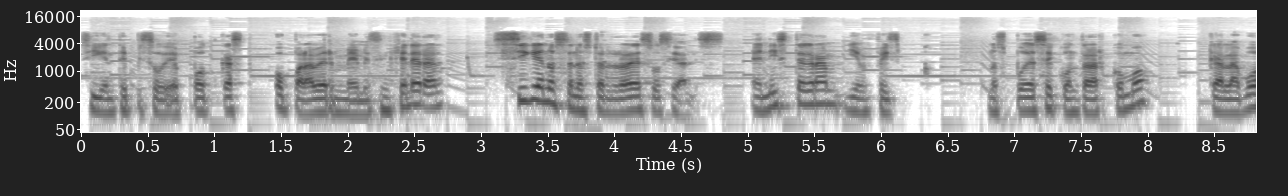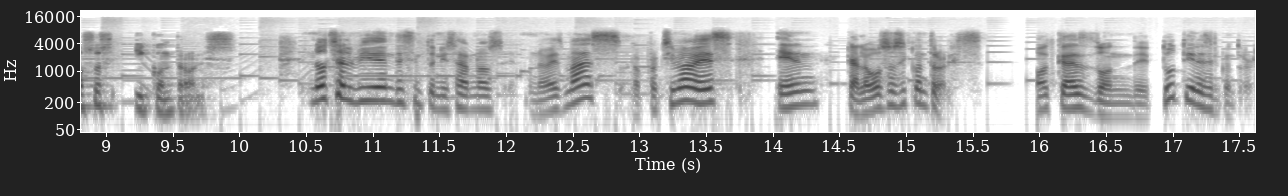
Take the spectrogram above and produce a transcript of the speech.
siguiente episodio de podcast o para ver memes en general, síguenos en nuestras redes sociales, en Instagram y en Facebook. Nos puedes encontrar como calabozos y controles. No se olviden de sintonizarnos una vez más, la próxima vez, en Calabozos y Controles, podcast donde tú tienes el control.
